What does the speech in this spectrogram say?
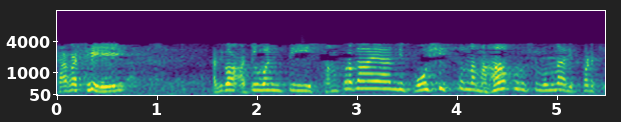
కాబట్టి అదిగో అటువంటి సంప్రదాయాన్ని పోషిస్తున్న మహాపురుషులు ఉన్నారు ఇప్పటికీ.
